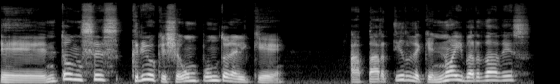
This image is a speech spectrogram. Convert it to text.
Eh, entonces, creo que llegó un punto en el que, a partir de que no hay verdades,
